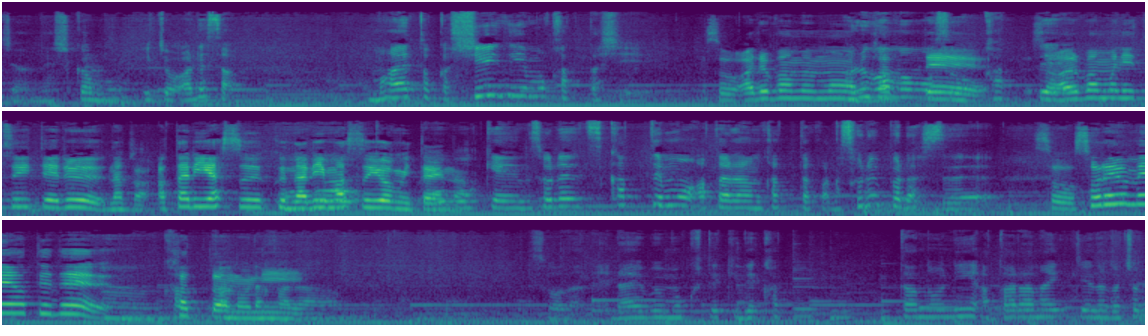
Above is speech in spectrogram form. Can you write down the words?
ちゃうね。しかも一応あれさ前とか CD も買ったし。そうアルバムも買ってアルバムについてるなんか当たりやすくなりますよみたい応なそれ使っても当たらんかったからそれプラス、そうそれ目当てでうん買ったのに、買ったからそうだね。ライブ目的で買ったのに当たらないっていうのがちょっ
